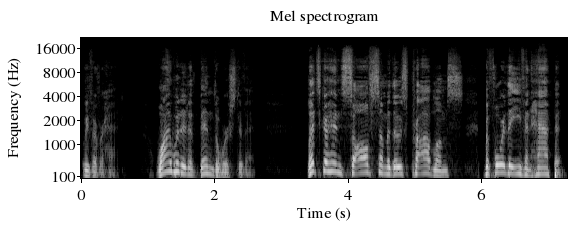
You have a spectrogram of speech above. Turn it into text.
we've ever had? Why would it have been the worst event? Let's go ahead and solve some of those problems before they even happen.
